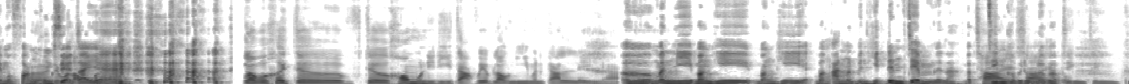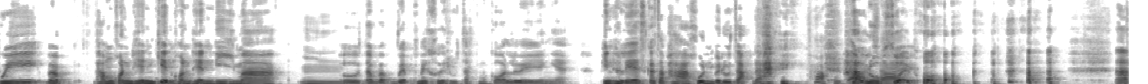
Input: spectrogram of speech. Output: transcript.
ต์มาฟังคงเสียใจแย่เราก็เคยเจอเจอข้อมูลดีๆ จากเว็บเหล่านี้เหมือนกันเลยเงี้ย เออ มันมีบางทีบางทีบางอันมันเป็น hidden gem เลยนะ แบบจิ้มเข้าไปดูแล้วแบบจริงๆหุยแบบทำคอนเทนต์เขียนคอนเทนต์ดีมาก เออ แต่แบบเว็บไม่เคยรู้จักมาก่อนเลยอย่างเงี้ย Pinterest ก็จะพาคุณไปรู้จักได้ ถ้ารูปสวยพออ่า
